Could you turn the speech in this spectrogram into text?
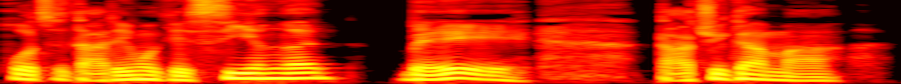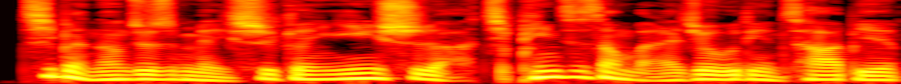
或者打电话给 CNN，呗，打去干嘛？基本上就是美式跟英式啊，拼字上本来就有点差别，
